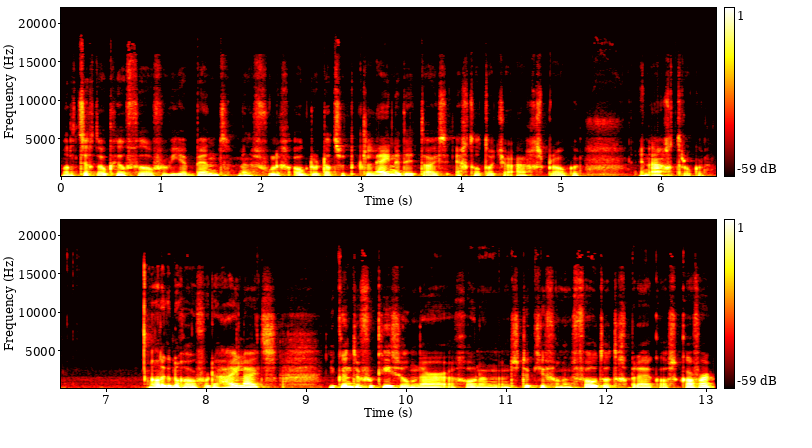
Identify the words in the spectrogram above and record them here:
want het zegt ook heel veel over wie je bent. Mensen voelen zich ook door dat soort kleine details echt wel tot je aangesproken en aangetrokken. Dan had ik het nog over de highlights. Je kunt ervoor kiezen om daar gewoon een, een, stukje van een foto te gebruiken als cover.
